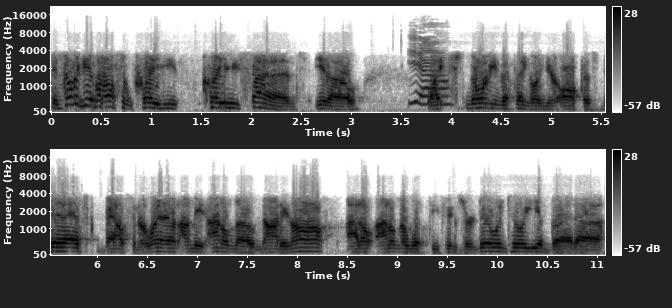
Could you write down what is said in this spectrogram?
is going to give off some crazy crazy signs, you know, yeah. like snorting the thing on your office desk, bouncing around. I mean, I don't know, nodding off. I don't I don't know what these things are doing to you, but uh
